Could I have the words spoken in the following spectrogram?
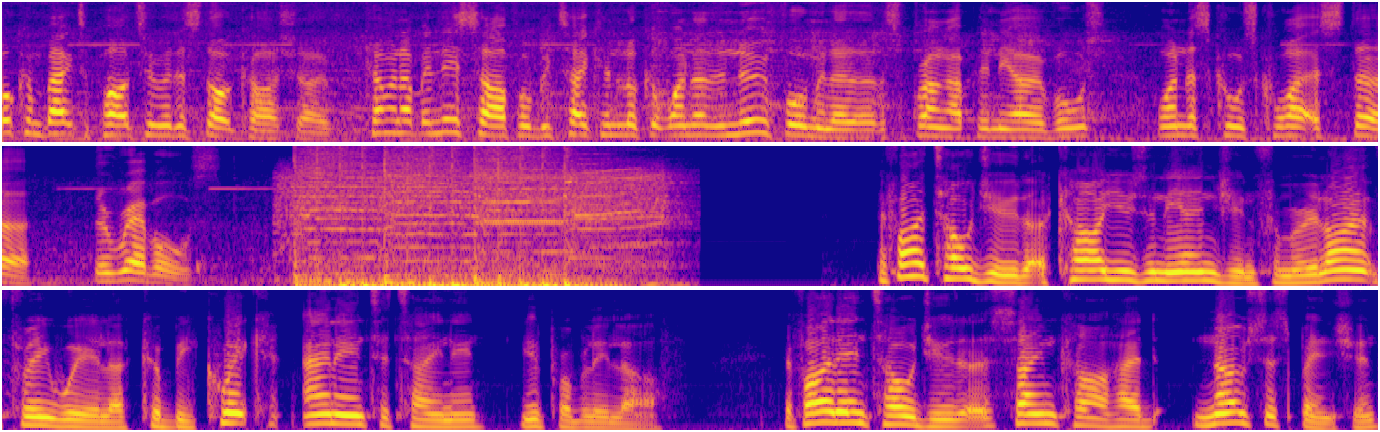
Welcome back to part two of the Stock Car Show. Coming up in this half, we'll be taking a look at one of the new formula that sprung up in the ovals, one that's caused quite a stir, the Rebels. If I told you that a car using the engine from a Reliant three-wheeler could be quick and entertaining, you'd probably laugh. If I then told you that the same car had no suspension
